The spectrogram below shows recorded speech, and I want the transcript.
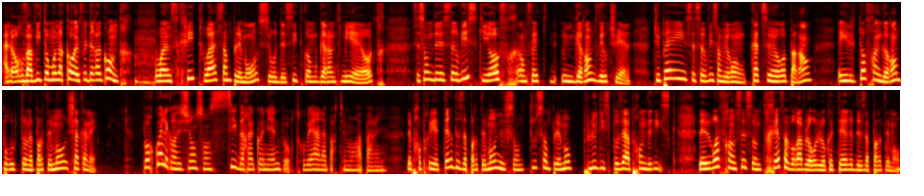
alors va vite au Monaco et fais des rencontres. Ou inscris-toi simplement sur des sites comme GarantMe et autres. Ce sont des services qui offrent en fait une garante virtuelle. Tu payes ces services environ 400 euros par an et ils t'offrent un garant pour ton appartement chaque année. Pourquoi les conditions sont si draconiennes pour trouver un appartement à Paris? Les propriétaires des appartements ne sont tout simplement plus disposés à prendre des risques. Les lois françaises sont très favorables aux locataires des appartements.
